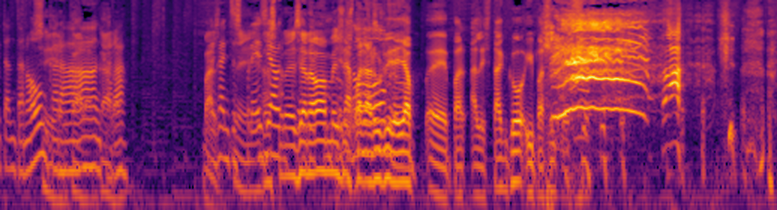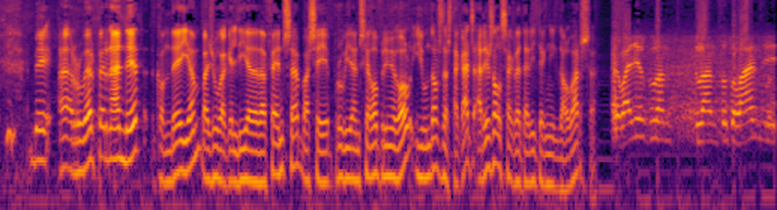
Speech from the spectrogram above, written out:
89, Sí, encara, encara, encara. encara. Tres anys Sí, després ja... després ja anàvem més Era quan Arús li deia eh, pa- a l'estanco i Pasico. Bé, eh, Robert Fernández, com dèiem, va jugar aquell dia de defensa, va ser providencial al primer gol i un dels destacats. Ara és el secretari tècnic del Barça. treballes durant, durant tot l'any i,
